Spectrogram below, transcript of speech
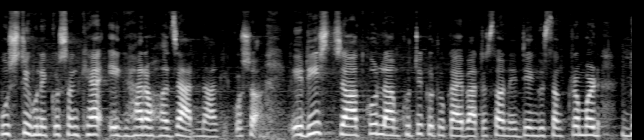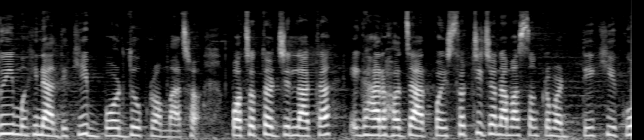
पुष्टि हुनेको सङ्ख्या एघार हजार नागेको छ। एडिस जातको लामखुट्टेको टोकाइबाट सर्ने डेङ्गु सङ्क्रमण दुई महिनादेखि बढ्दो क्रममा छ। पचहत्तर जिल्लाका एघार हजार पैँसठीजनामा सङ्क्रमण देखिएको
